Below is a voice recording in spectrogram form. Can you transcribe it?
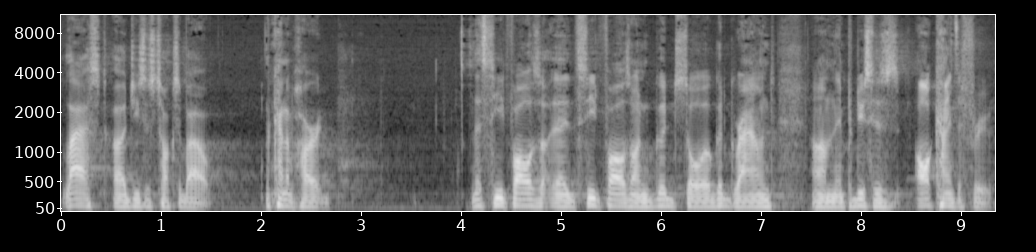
Last, uh, Jesus talks about the kind of heart the seed falls, uh, seed falls on good soil, good ground, um, and produces all kinds of fruit.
